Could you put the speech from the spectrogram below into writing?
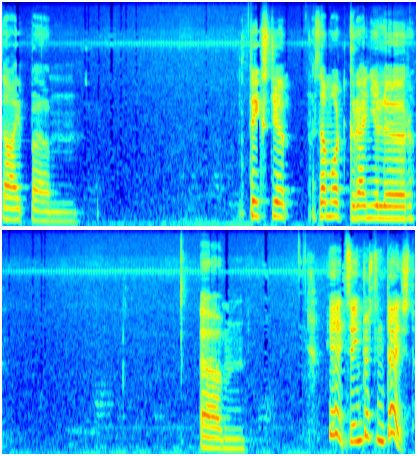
type um, texture, somewhat granular, um, yeah, it's an interesting taste.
